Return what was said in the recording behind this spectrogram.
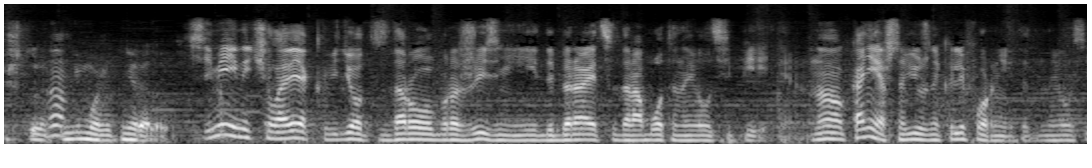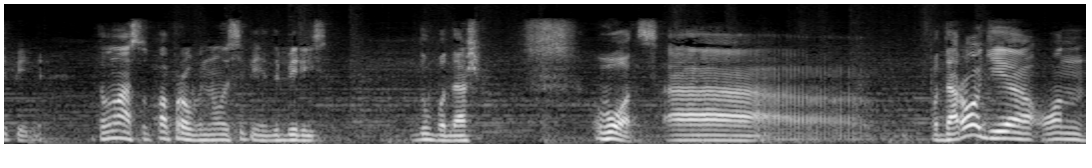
что Ну. не может не радовать. Семейный человек ведет здоровый образ жизни и добирается до работы на велосипеде. Но, конечно, в Южной Калифорнии это на велосипеде. Это у нас тут попробуй на велосипеде доберись. Дуба дашь. Вот. а, По дороге он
